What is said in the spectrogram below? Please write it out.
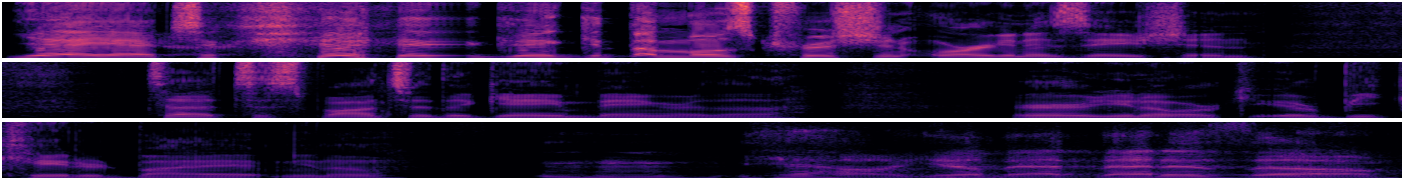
Yeah, yeah. Chick- get, the most Christian organization to, to sponsor the gangbang or the or you know or, or be catered by it. You know. Mm-hmm. Yeah, yeah. Mhm. That that is um,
